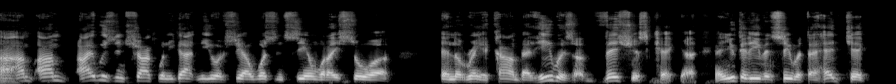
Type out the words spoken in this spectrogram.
I'm, I'm, I was in shock when he got in the UFC. I wasn't seeing what I saw in the Ring of Combat. He was a vicious kicker, and you could even see with the head kick,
